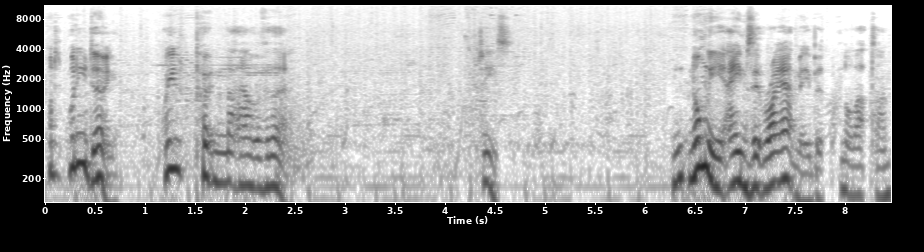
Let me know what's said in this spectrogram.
what, what are you doing? Why are you putting that out over there? Jeez. Normally he aims it right at me, but not that time.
